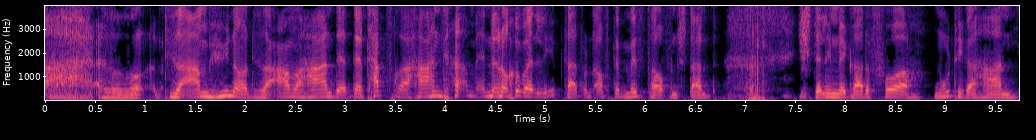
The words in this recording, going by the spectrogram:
Ah, also so diese armen Hühner und dieser arme Hahn, der, der tapfere Hahn, der am Ende noch überlebt hat und auf dem Misthaufen stand. Ich stelle ihn mir gerade vor. Mutiger Hahn.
